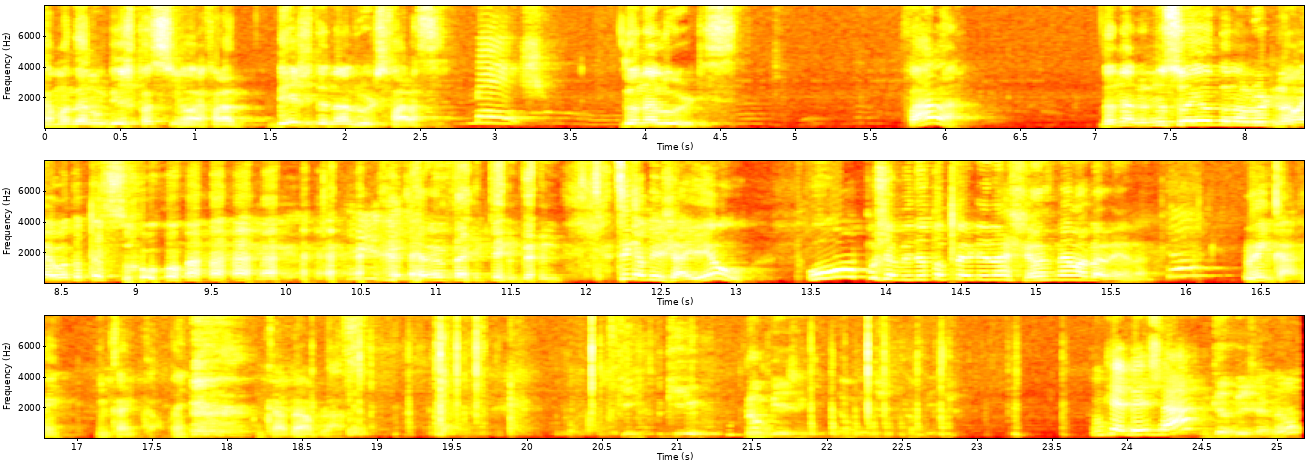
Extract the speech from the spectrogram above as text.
Tá mandando um beijo pra senhora. Fala, beijo, dona Lourdes. Fala assim. Beijo. Dona Lourdes. Fala. Dona Lourdes, não sou eu, dona Lourdes, não, é outra pessoa. Ela não tá entendendo. Você quer beijar eu? Ô, oh, puxa vida, eu tô perdendo a chance, né, Madalena? Vem cá, vem. Vem cá, então, vem. Vem cá, dá um abraço. Que, que... Dá um beijo aqui, dá um beijo, dá um beijo. Não quer beijar? Não quer beijar, não?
